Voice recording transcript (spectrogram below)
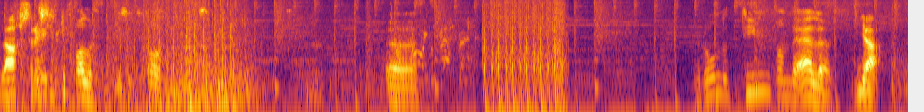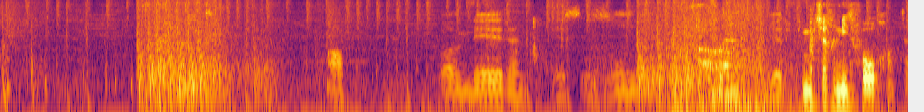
Laagstreep. het toevallig, is het toevallig niet? Eh... ronde 10 van de 11. Ja. Abonneren is zonder je Je moet zeggen niet volgen. te...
